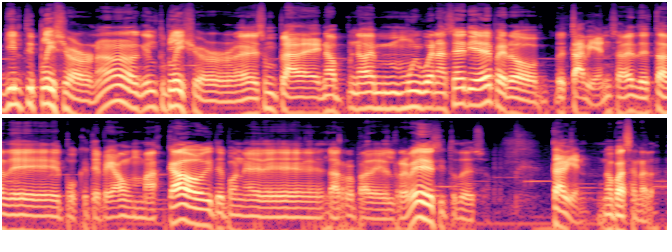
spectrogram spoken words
Guilty Pleasure, ¿no? Guilty Pleasure. Es un plan, no, no es muy buena serie, pero está bien, ¿sabes? De estas de pues que te pega un mascao y te pone la ropa del revés y todo eso. Está bien, no pasa nada.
